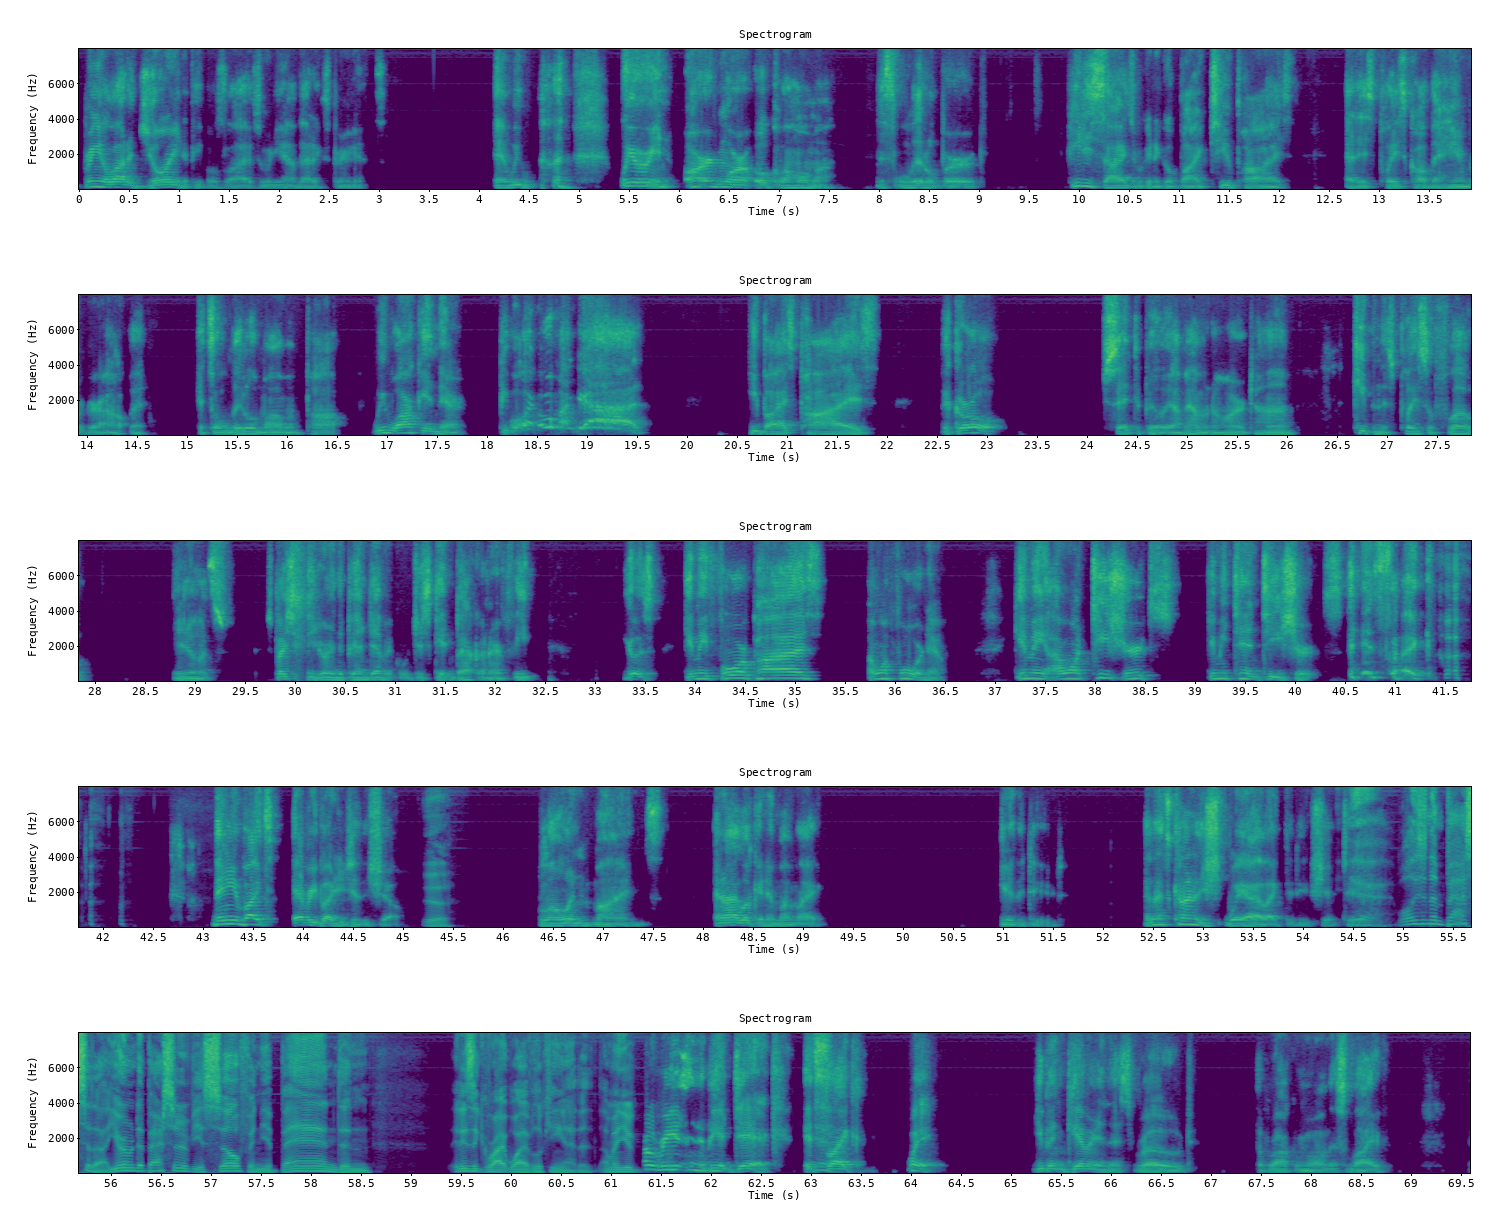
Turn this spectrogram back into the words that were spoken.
bringing a lot of joy into people's lives when you have that experience. And we we were in Ardmore, Oklahoma, this little burg. He decides we're going to go buy two pies at his place called the Hamburger Outlet. It's a little mom and pop. We walk in there. People are like, oh my God. He buys pies. The girl said to Billy, I'm having a hard time keeping this place afloat. You know, it's especially during the pandemic. We're just getting back on our feet. He goes, Give me four pies. I want four now. Give me, I want t shirts. Give me 10 t shirts. it's like, then he invites everybody to the show Yeah. blowing minds. And I look at him, I'm like, you're the dude. And that's kind of the sh- way I like to do shit too. Yeah. Well, he's an ambassador. You're an ambassador of yourself and your band, and it is a great way of looking at it. I mean, you. No reason to be a dick. It's Yeah. like, wait, you've been given this road of rock and roll in this life.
